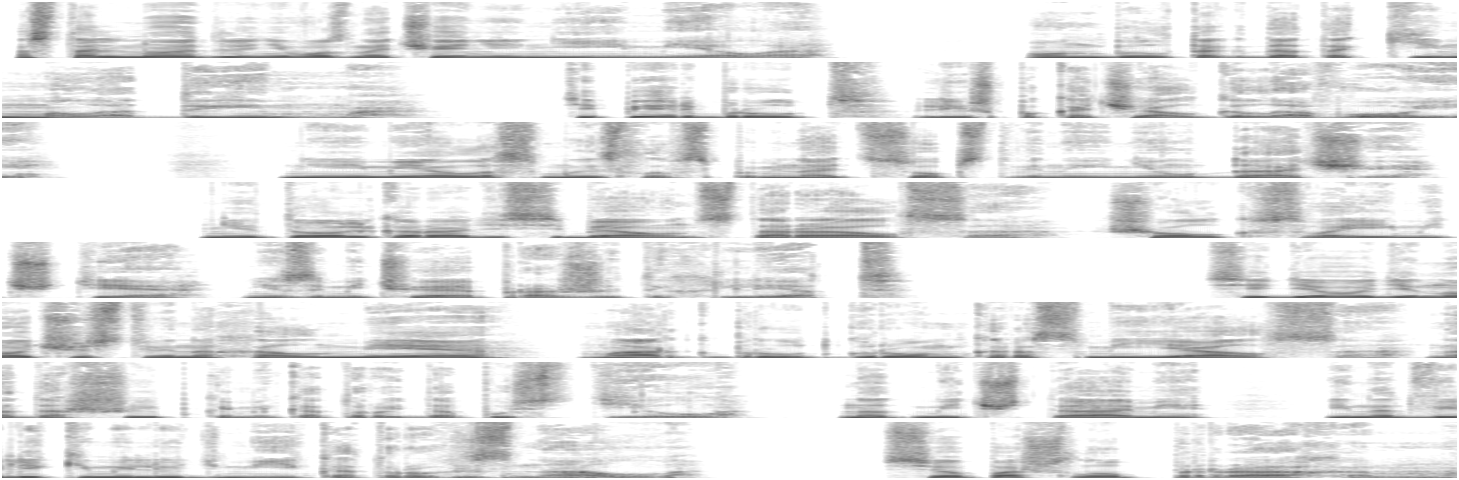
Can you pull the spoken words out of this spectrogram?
Остальное для него значения не имело. Он был тогда таким молодым. Теперь Брут лишь покачал головой. Не имело смысла вспоминать собственные неудачи. Не только ради себя он старался, шел к своей мечте, не замечая прожитых лет. Сидя в одиночестве на холме, Марк Брут громко рассмеялся над ошибками, которые допустил — над мечтами и над великими людьми, которых знал. Все пошло прахом.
